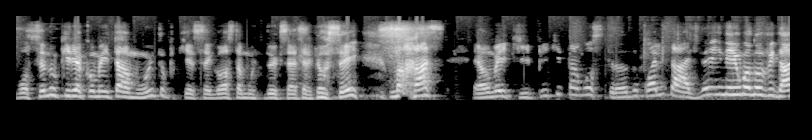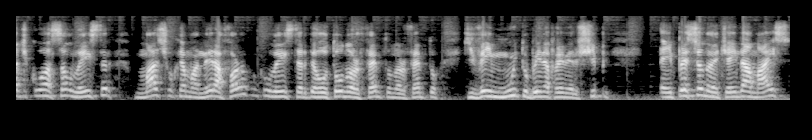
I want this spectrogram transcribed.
você não queria comentar muito, porque você gosta muito do Exeter, que eu sei, mas é uma equipe que está mostrando qualidade. Né? E nenhuma novidade com relação ao Leinster, mas de qualquer maneira, a forma como o Leinster derrotou o Northampton, Northampton, que vem muito bem na Premiership, é impressionante, ainda mais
